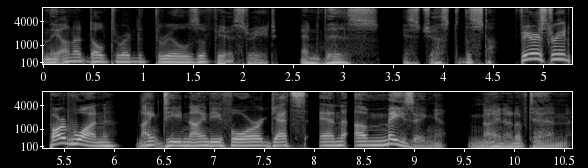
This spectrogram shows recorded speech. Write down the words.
and the unadulterated thrills of Fear Street. And this is just the stuff. Fear Street Part 1, 1994 gets an amazing 9 out of 10.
